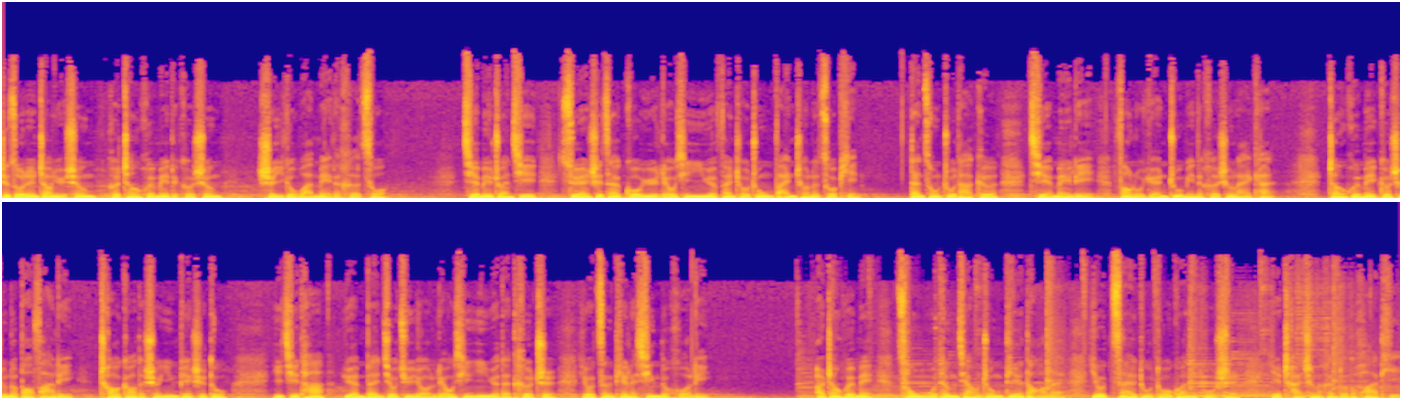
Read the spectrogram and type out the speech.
制作人张雨生和张惠妹的歌声是一个完美的合作。姐妹专辑虽然是在国语流行音乐范畴中完成的作品，但从主打歌《姐妹》里放入原住民的和声来看，张惠妹歌声的爆发力、超高的声音辨识度，以及她原本就具有流行音乐的特质，又增添了新的活力。而张惠妹从五等奖中跌倒了，又再度夺冠的故事，也产生了很多的话题。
